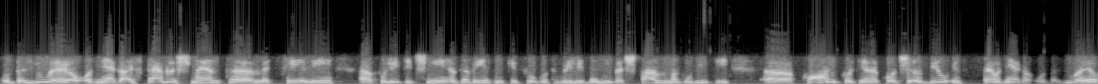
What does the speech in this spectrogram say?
oddaljujejo od njega. Establishment, eh, meceni, eh, politični zavezniki so ugotovili, da ni več ta zmagoviti eh, kon, kot je nekoč bil in se od njega oddaljujejo.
